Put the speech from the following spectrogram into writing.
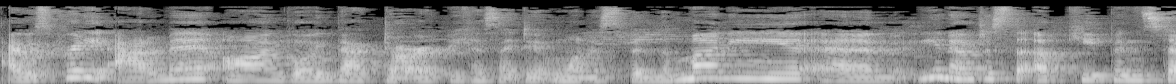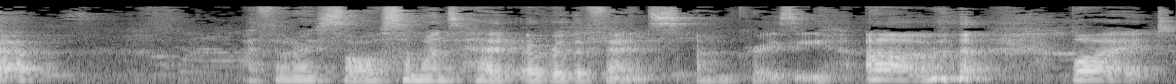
I was pretty adamant on going back dark because I didn't want to spend the money and, you know, just the upkeep and stuff. I thought I saw someone's head over the fence. I'm crazy. Um, but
